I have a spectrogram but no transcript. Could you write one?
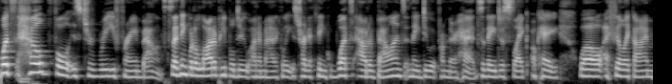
what's helpful is to reframe balance because i think what a lot of people do automatically is try to think what's out of balance and they do it from their head. So they just like okay well i feel like i'm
